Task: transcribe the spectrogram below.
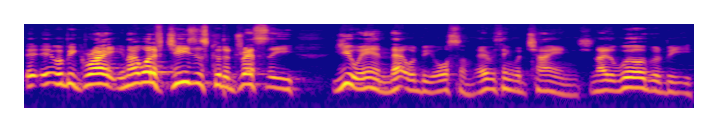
it, it would be great. You know, what if Jesus could address the UN? That would be awesome. Everything would change. You know, the world would be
